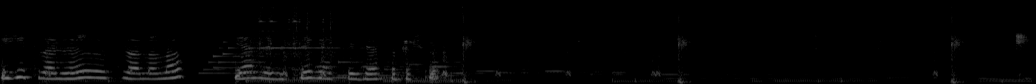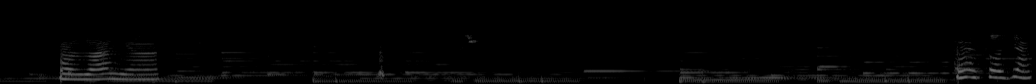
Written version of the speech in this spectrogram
Peki tralala tralala diğerle birlikte gelseydi arkadaşlar. Allah'ım ya. Ben soracağım.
